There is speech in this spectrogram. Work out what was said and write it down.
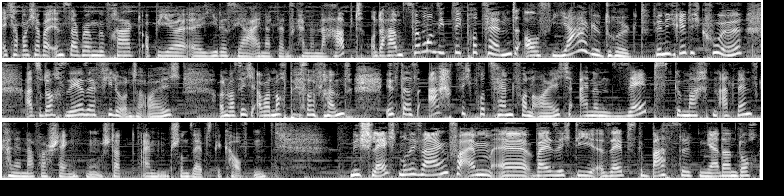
ich habe euch ja bei Instagram gefragt, ob ihr äh, jedes Jahr einen Adventskalender habt. Und da haben 75 Prozent auf Ja gedrückt. Finde ich richtig cool. Also doch sehr, sehr viele unter euch. Und was ich aber noch besser fand, ist, dass 80 Prozent von euch einen selbstgemachten Adventskalender verschenken, statt einem schon selbst gekauften. Nicht schlecht, muss ich sagen. Vor allem, äh, weil sich die selbst gebastelten ja dann doch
